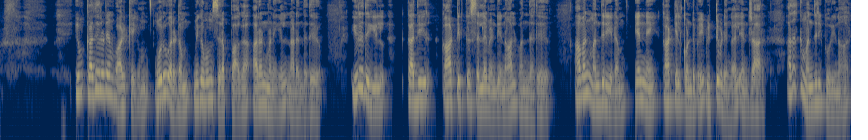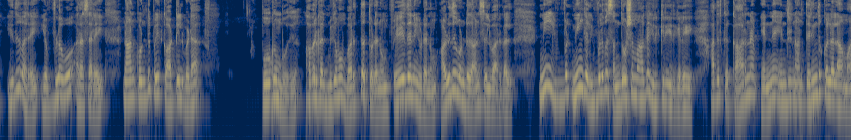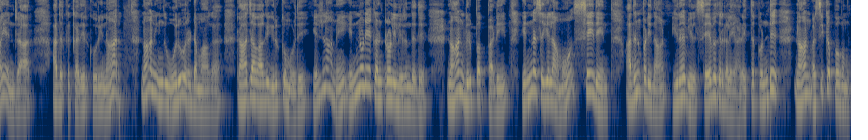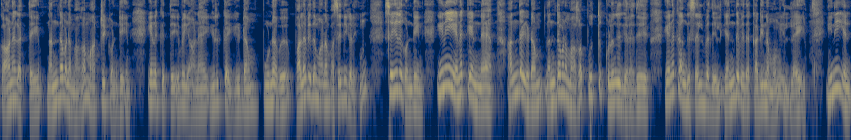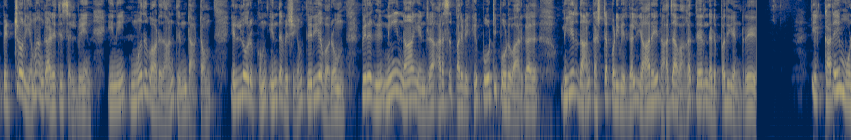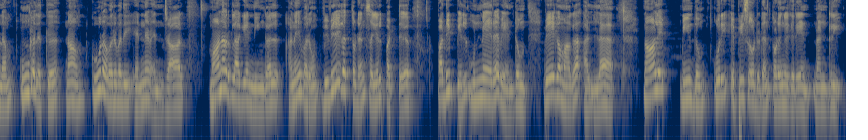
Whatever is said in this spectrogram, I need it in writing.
இவ் கதிருடன் வாழ்க்கையும் ஒரு வருடம் மிகவும் சிறப்பாக அரண்மனையில் நடந்தது. இறுதியில் கதிர் காட்டிற்கு செல்ல வேண்டிய நாள் வந்தது. அவன் மந்திரியிடம் என்னை காட்டில் கொண்டு போய் விட்டுவிடுங்கள் என்றார். அதற்கு மந்திரி கூறினார் இதுவரை எவ்வளவோ அரசரை நான் கொண்டு போய் காட்டில் விட போகும்போது அவர்கள் மிகவும் வருத்தத்துடனும் வேதனையுடனும் அழுது கொண்டுதான் செல்வார்கள். நீ இவ் நீங்கள் இவ்வளவு சந்தோஷமாக இருக்கிறீர்களே அதற்கு காரணம் என்ன என்று நான் தெரிந்து கொள்ளலாமா என்றார். அதற்கு கதிர் கூறினார் நான் இங்கு ஒரு வருடமாக ராஜாவாக இருக்கும்போது எல்லாமே என்னுடைய கண்ட்ரோலில் இருந்தது. நான் விருப்பப்படி என்ன செய்யலாமோ செய்தேன். அதன்படி தான் இரவில் சேவகர்களை அழைத்து கொண்டு நான் வசிக்கப் போகும் கானகத்தை நந்தவனமாக மாற்றிக்கொண்டேன் எனக்கு தேவையான இருக்க இடம் உணவு பலவிதமான வசதிகளையும் செய்து கொண்டேன். இனி எனக்கு என்ன? அந்த இடம் நந்தவனமாக பூத்து குலுங்குகிறது. எனக்கு அங்கு செல்வதில் எந்தவித கடினமும் இல்லை. இனி என் பெற்றோரையும் அங்கு அழைத்து செல்வேன். இனி உமதுபாடுதான் திண்டாட்டம். எல்லோருக்கும் இந்த விஷயம் தெரிய வரும். பிறகு நீ நான் என்ற அரசு பறவைக்கு போட்டி போடுவார்கள். நீர்தான் கஷ்டப்படுவீர்கள். யாரை ராஜாவாக தேர்ந்தெடுப்பது என்று. இக்கதை மூலம் உங்களுக்கு நான் கூற வருவது என்னவென்றால் மாணவர்களாகிய நீங்கள் அனைவரும் விவேகத்துடன் செயல்பட்டு படிப்பில் முன்னேற வேண்டும். வேகமாக அல்ல. நாளை மீண்டும் ஒரு எபிசோடுடன் தொடங்குகிறேன். நன்றி.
